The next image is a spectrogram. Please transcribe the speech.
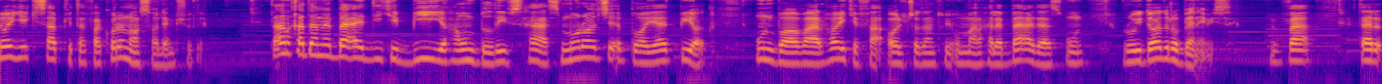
یا یک سبک تفکر ناسالم شده. در قدم بعدی که B یا همون beliefs هست مراجع باید بیاد. اون باورهایی که فعال شدن توی اون مرحله بعد از اون رویداد رو بنویسه. و در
